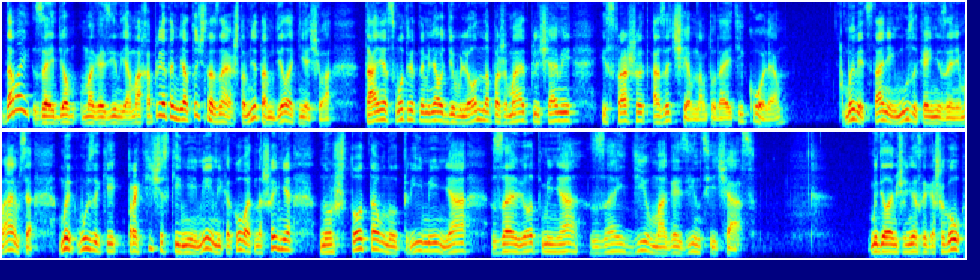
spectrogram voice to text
давай зайдем в магазин Ямаха. При этом я точно знаю, что мне там делать нечего. Таня смотрит на меня удивленно, пожимает плечами и спрашивает, а зачем нам туда идти, Коля? Мы ведь с Таней музыкой не занимаемся, мы к музыке практически не имеем никакого отношения, но что-то внутри меня зовет меня «зайди в магазин сейчас». Мы делаем еще несколько шагов,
